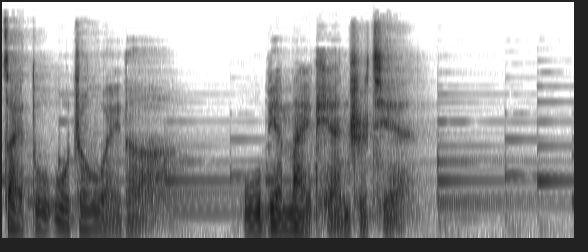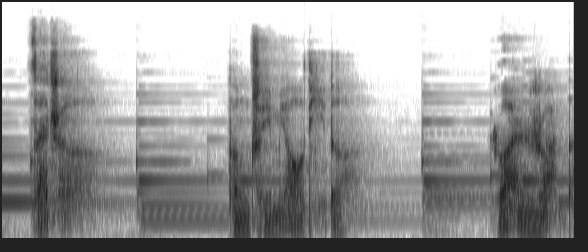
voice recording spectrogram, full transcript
在独屋周围的无边麦田之间，在这风吹苗笛的软软的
